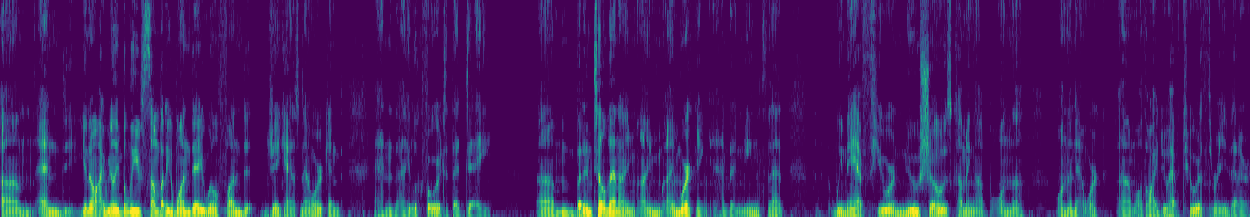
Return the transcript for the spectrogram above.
Um, and you know, I really believe somebody one day will fund JCast Network, and and I look forward to that day. Um, but until then, I'm I'm I'm working, and it means that we may have fewer new shows coming up on the on the network. Um, although I do have two or three that are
